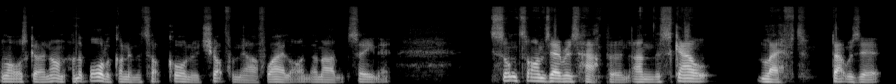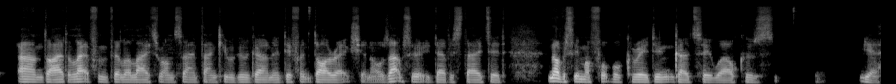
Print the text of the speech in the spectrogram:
I'm like, what's going on? And the ball had gone in the top corner, had shot from the halfway line, and I hadn't seen it. Sometimes errors happen, and the scout left. That was it. And I had a letter from Villa later on saying, Thank you, we're going to go in a different direction. I was absolutely devastated. And obviously, my football career didn't go too well because, yeah,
